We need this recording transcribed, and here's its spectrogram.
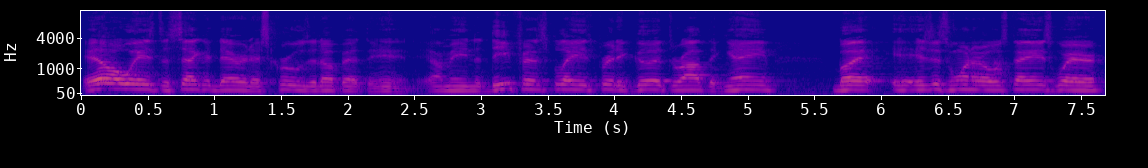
it always the secondary that screws it up at the end. I mean, the defense plays pretty good throughout the game, but it's just one of those things where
